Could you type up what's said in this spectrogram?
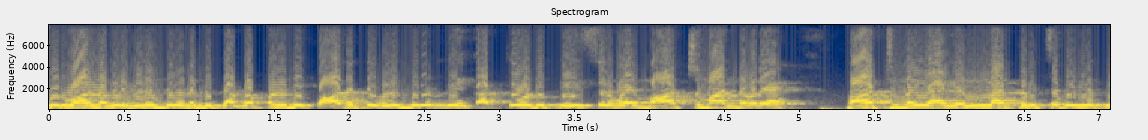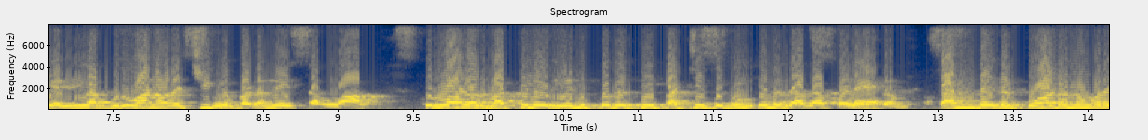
குருவானவர்களை விழுந்து கிடந்து தகப்பனுடைய பாதத்தை விழுந்து கிடந்து என் கத்தோடு பேசுறவங்களை மாற்றும் ஆண்டவரை. மாற்றுமையா எல்லா திருச்சபைகளுக்கு எல்லா குருவானவர் ரசிக்கப்படும் ஏசப்பா. குருவானவர் மத்தியில் ஒரு எழுப்புதத்தை பற்றி பிடிக்கணும் தகப்பனே. சண்டைகள் போடணுங்கிற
